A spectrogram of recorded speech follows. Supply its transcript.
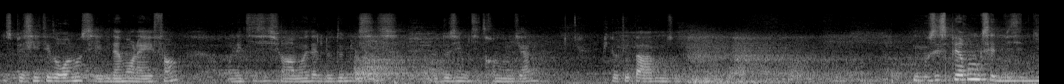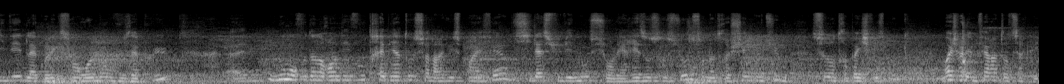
Une spécialité de Renault, c'est évidemment la F1. On est ici sur un modèle de 2006, le deuxième titre mondial, piloté par Alonso. Nous espérons que cette visite guidée de la collection Renault vous a plu. Euh, nous, on vous donne rendez-vous très bientôt sur largus.fr. D'ici là, suivez-nous sur les réseaux sociaux, sur notre chaîne YouTube, sur notre page Facebook. Moi, je vais aller me faire un tour de circuit.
